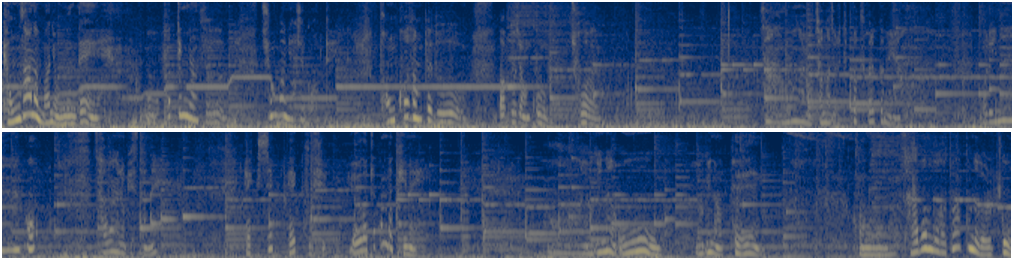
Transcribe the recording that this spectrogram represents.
경사는 많이 없는데 어, 퍼팅 연습 충분히 하실 것 같아. 벙커 상태도 나쁘지 않고 좋아요. 자, 오늘 마찬가지로 팁박스 깔끔해요. 머리는 어? 4번이랑 비슷하네. 110, 190. 여기가 조금 더 기네. 어, 여기는 오, 여기는 앞에 어, 4번보다 조금 더 넓고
